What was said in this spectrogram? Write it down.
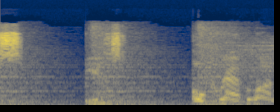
Yes. Yes. Oh, crab run.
